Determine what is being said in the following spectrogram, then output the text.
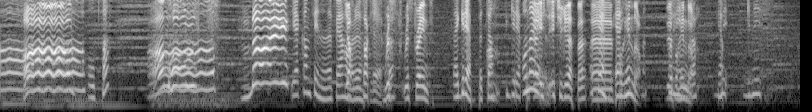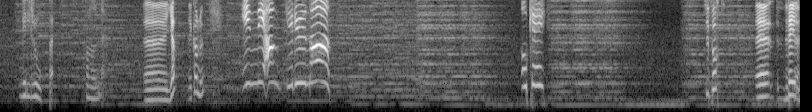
Holdt fast? Han holdt! Nei! Jeg kan finne det, for jeg har det. takk. Rest, restrained. Det er grepet, ja. Han grep Å nei. Eh, Ikke, ikke grepet. Okay, eh, Forhindra. Du er forhindra. Ja. Gnis vil rope. Kan hun det? Uh, ja, det kan du. Inn i ankeruna! OK. Supert. Eh,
